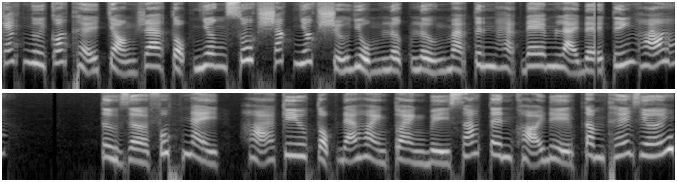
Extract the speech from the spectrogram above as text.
Các ngươi có thể chọn ra tộc nhân xuất sắc nhất sử dụng lực lượng mà tinh hạt đem lại để tiến hóa. Từ giờ phút này, hỏa kiêu tộc đã hoàn toàn bị xóa tên khỏi địa tâm thế giới.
